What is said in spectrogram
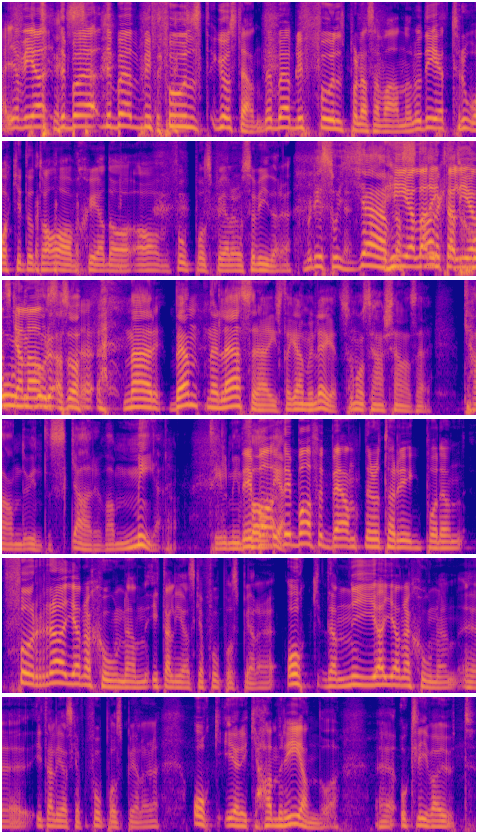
Ja, Jag vet, det, börjar, det börjar bli fullt, Gusten, det börjar bli fullt på den här savannen och det är tråkigt att ta avsked av, av fotbollsspelare och så vidare. Men det är så jävla Hela starkt att italienska hon går, alltså, När Bentner läser det här Instagram-inlägget så måste han känna så här: kan du inte skarva mer till min Det är, bara, det är bara för Bentner att ta rygg på den förra generationen italienska fotbollsspelare och den nya generationen eh, italienska fotbollsspelare och Erik Hamrén då, eh, och kliva ut.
